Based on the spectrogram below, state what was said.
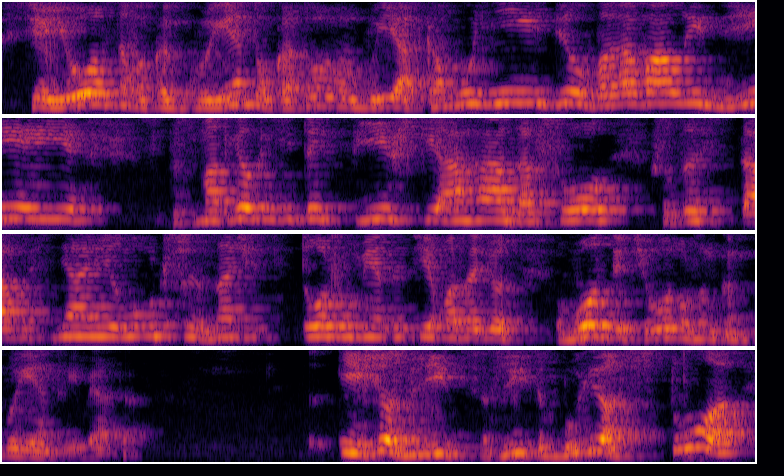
серьезного конкурента, у которого бы я коммуниздил, воровал идеи, посмотрел какие-то фишки, ага, зашел, что-то там сняли лучше, значит, тоже у меня эта тема зайдет. Вот для чего нужен конкурент, ребята. И еще злиться, злиться. Бля, что?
